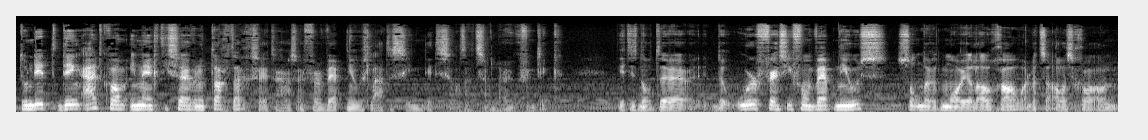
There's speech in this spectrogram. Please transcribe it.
Toen dit ding uitkwam in 1987, ik zal je trouwens even webnieuws laten zien. Dit is altijd zo leuk, vind ik. Dit is nog de, de oerversie van webnieuws, zonder het mooie logo, want ze alles gewoon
